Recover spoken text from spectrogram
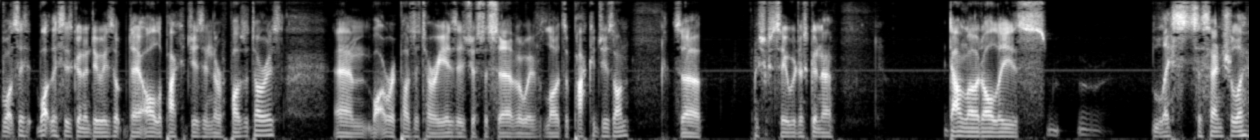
What's this, what this is going to do is update all the packages in the repositories. Um, what a repository is is just a server with loads of packages on. So as you can see, we're just going to download all these lists essentially.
